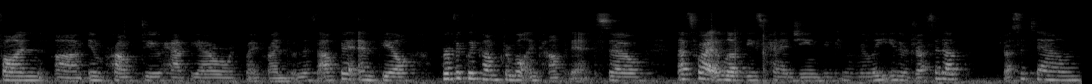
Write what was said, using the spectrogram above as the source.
fun um, impromptu happy hour with my friends in this outfit and feel perfectly comfortable and confident. So that's why I love these kind of jeans. You can really either dress it up dress it down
